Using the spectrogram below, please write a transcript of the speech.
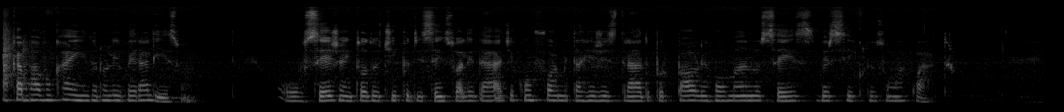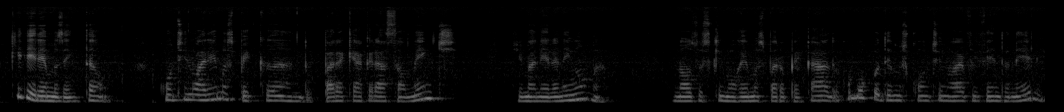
acabavam caindo no liberalismo ou seja, em todo tipo de sensualidade, conforme está registrado por Paulo em Romanos 6, versículos 1 a 4. Que diremos então? Continuaremos pecando para que a graça aumente? De maneira nenhuma. Nós, os que morremos para o pecado, como podemos continuar vivendo nele?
